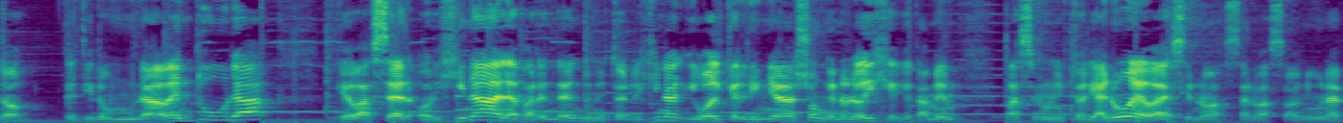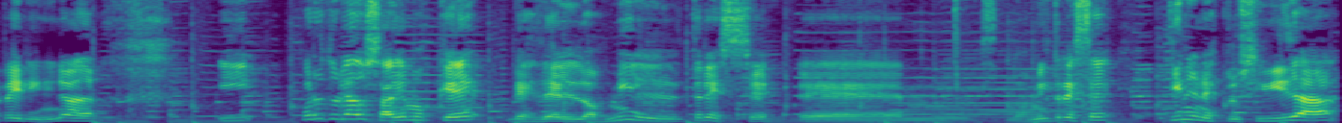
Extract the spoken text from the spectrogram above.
¿No? Te tira una aventura que va a ser original, aparentemente, una historia original, igual que el de Indiana Jones, que no lo dije, que también va a ser una historia nueva, es decir, no va a ser basado en ninguna peli ni nada. Y por otro lado, sabemos que desde el 2013, 2013 em, tienen exclusividad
